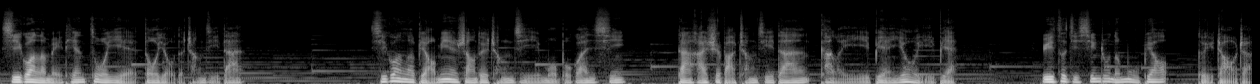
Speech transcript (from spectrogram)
习惯了每天作业都有的成绩单。习惯了表面上对成绩漠不关心，但还是把成绩单看了一遍又一遍，与自己心中的目标对照着。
